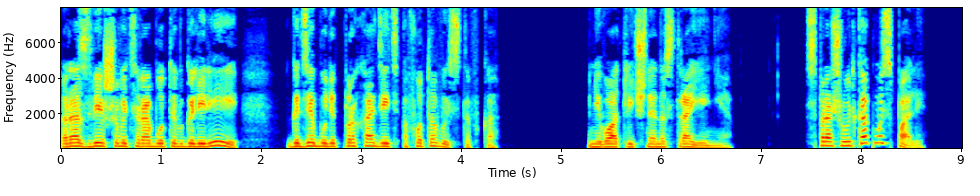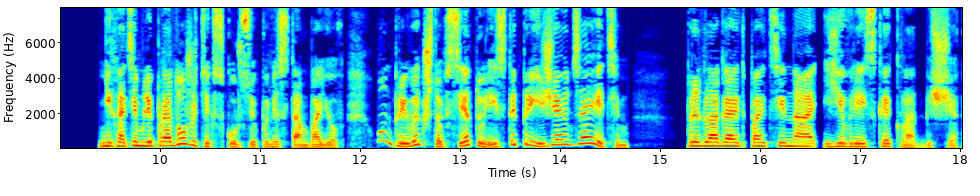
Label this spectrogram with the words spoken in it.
развешивать работы в галерее, где будет проходить фотовыставка. У него отличное настроение. Спрашивают, как мы спали? Не хотим ли продолжить экскурсию по местам боев? Он привык, что все туристы приезжают за этим. Предлагает пойти на еврейское кладбище.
